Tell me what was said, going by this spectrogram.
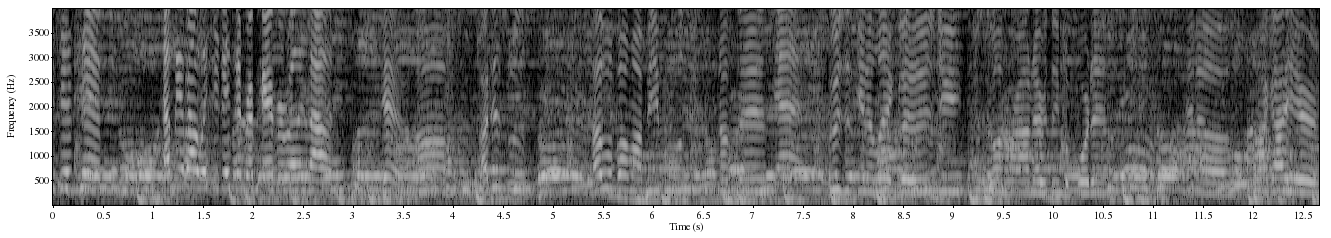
You did to tell me about what you did to prepare for Rolling Loud. Yeah, um, I just was, I love all my peoples, you know what I'm saying? Yeah. We was just getting like good energy, going around everything before then. And uh, when I got here,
